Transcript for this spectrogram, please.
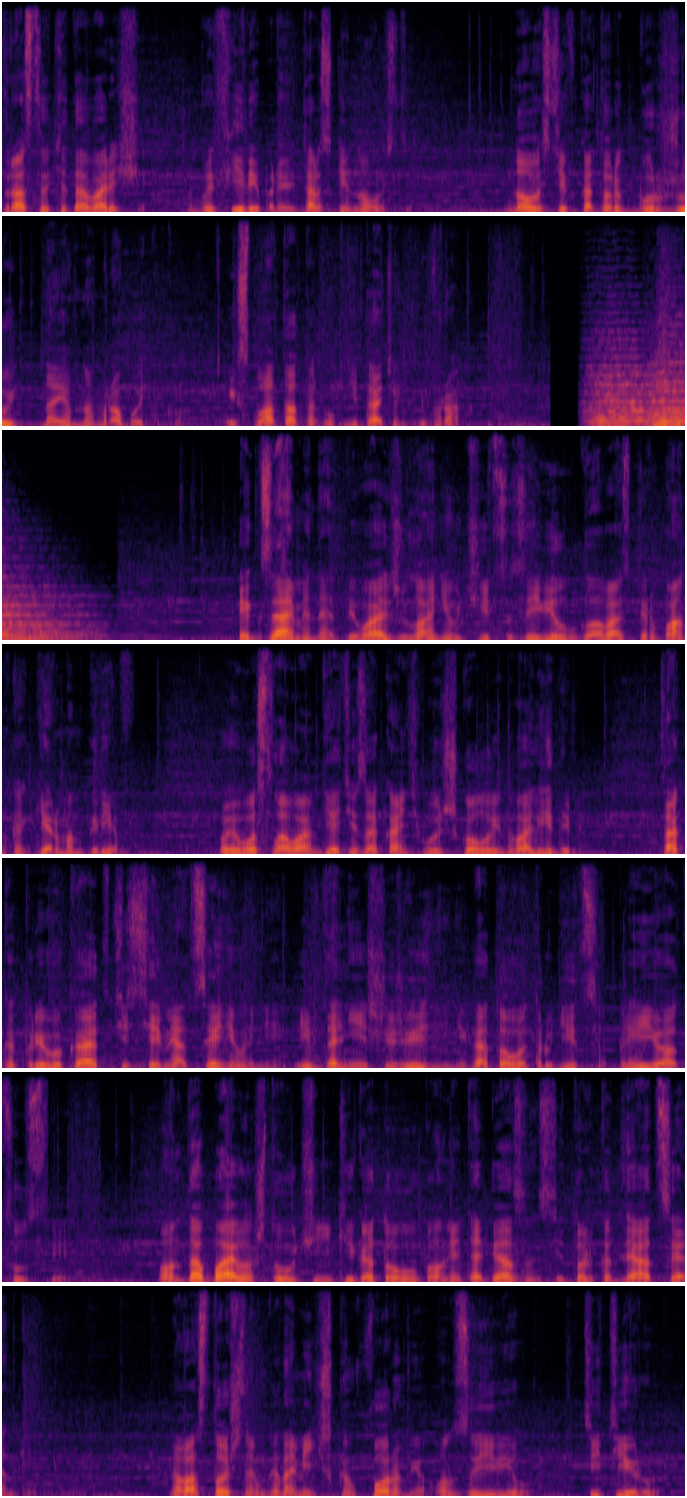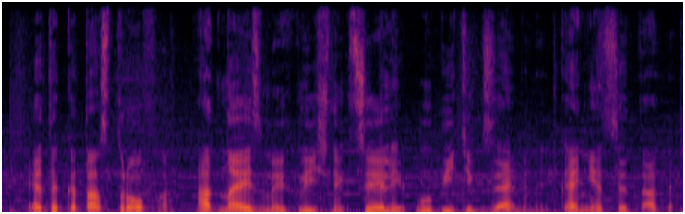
Здравствуйте, товарищи! В эфире пролетарские новости. Новости, в которых буржуй – наемному работнику, эксплуататор, угнетатель и враг. Экзамены отбивают желание учиться, заявил глава Сбербанка Герман Греф. По его словам, дети заканчивают школу инвалидами, так как привыкают к системе оценивания и в дальнейшей жизни не готовы трудиться при ее отсутствии. Он добавил, что ученики готовы выполнять обязанности только для оценки. На Восточном экономическом форуме он заявил, цитирую, «Это катастрофа. Одна из моих личных целей – убить экзамены». Конец цитаты.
